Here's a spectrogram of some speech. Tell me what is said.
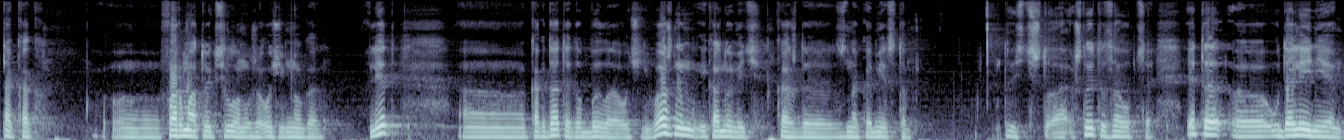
так как э, формату Epsilon уже очень много лет, э, когда-то это было очень важным, экономить каждое знакоместо. То есть, что, а что это за опция? Это э, удаление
